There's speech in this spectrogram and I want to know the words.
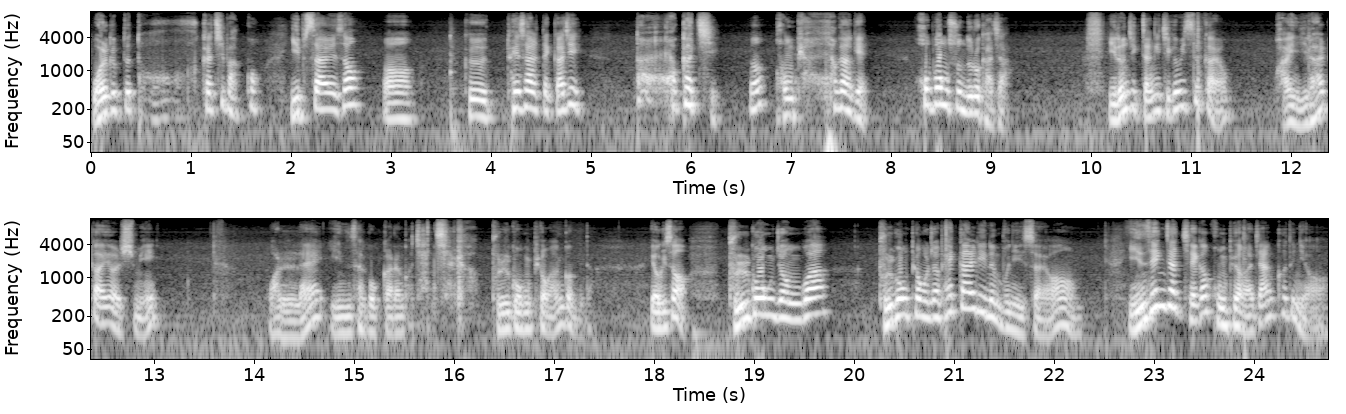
월급도 똑같이 받고 입사해서 어 그 퇴사할 때까지 똑같이 어 공평하게 호봉순으로 가자. 이런 직장이 지금 있을까요? 과연 일할까요 열심히? 원래 인사고과라는 것 자체가 불공평한 겁니다. 여기서 불공정과 불공평을 좀 헷갈리는 분이 있어요. 인생 자체가 공평하지 않거든요.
